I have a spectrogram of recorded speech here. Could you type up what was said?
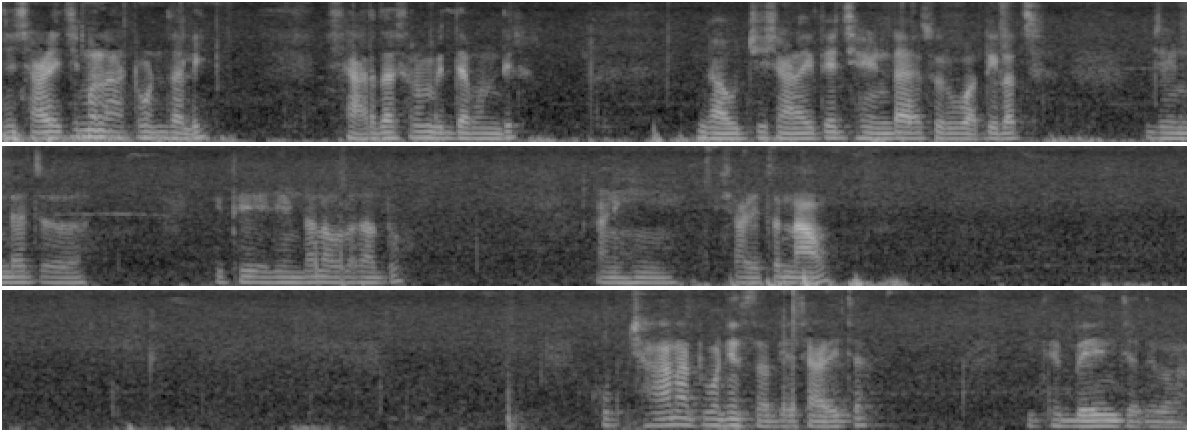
माझ्या शाळेची मला आठवण झाली. शारदाश्रम विद्या मंदिर. गावची शाळा इथे झेंडा आहे सुरुवातीलाच. झेंडाचं इथे झेंडा लावला जातो. आणि ही शाळेचं नाव. खूप छान आठवणी असतात या शाळेच्या. इथे बेंच आहे ते बघा.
